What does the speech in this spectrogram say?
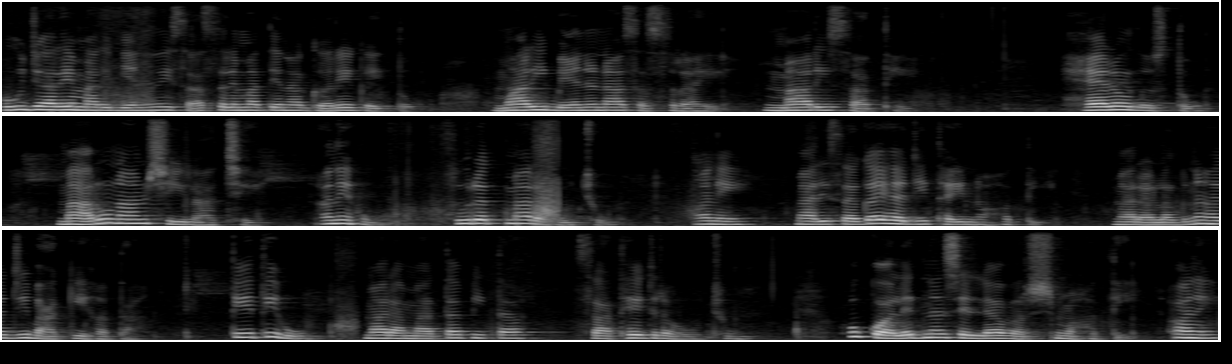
હું જ્યારે મારી બેનની સાસરેમાં તેના ઘરે ગઈ તો, મારી બેનના સસરાએ મારી સાથે. હેલો દોસ્તો, મારું નામ શીલા છે અને હું સુરતમાં રહું છું અને મારી સગાઈ હજી થઈ ન હતી, મારા લગ્ન હજી બાકી હતા. તેથી હું મારા માતા પિતા સાથે જ રહું છું. હું કોલેજના છેલ્લા વર્ષમાં હતી અને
